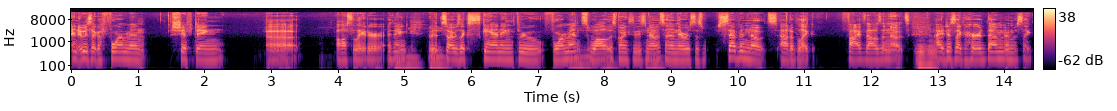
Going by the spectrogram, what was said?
and it was like a four minute shifting uh, oscillator, I think. Mm-hmm. It was- So I was like scanning through formants mm-hmm. while it was going through these notes. And then there was this seven notes out of like 5,000 notes. I just like heard them and was like,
